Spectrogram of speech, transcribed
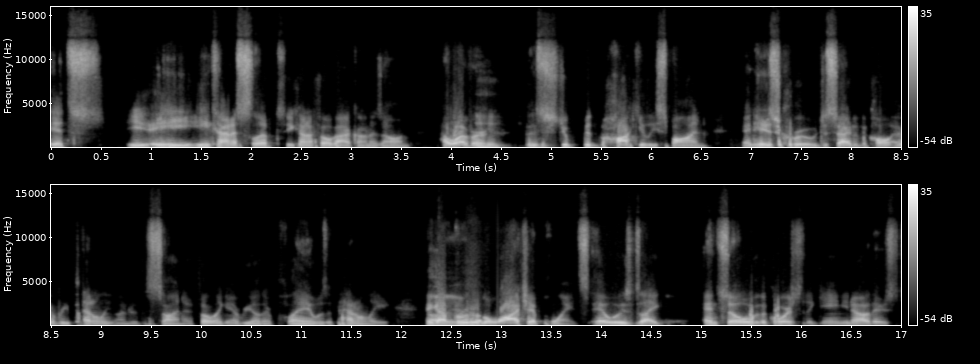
it's he he, he kind of slipped, he kind of fell back on his own. However, mm-hmm. the stupid hockey spawn and his crew decided to call every penalty under the sun. It felt like every other play was a penalty. It oh, got yeah. brutal to watch at points. It was like, and so over the course of the game, you know, there's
